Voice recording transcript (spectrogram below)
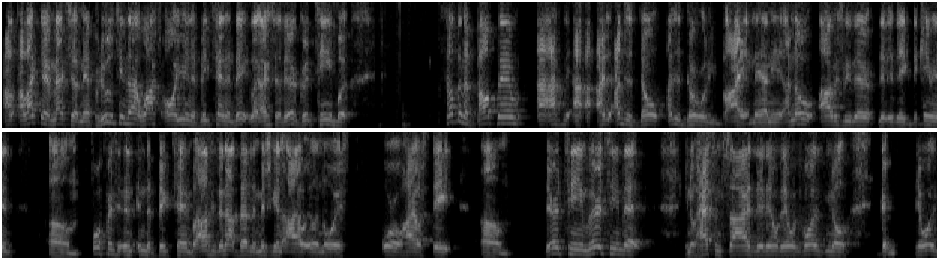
I, I, like their matchup, man. Purdue's a team that I watched all year in the Big Ten, and they, like I said, they're a good team. But something about them, I, I I, I just don't I just don't really buy it, man. I mean, I know obviously they're they, they, they came in um, fourth place in, in, the Big Ten, but obviously they're not better than Michigan, Iowa, Illinois, or Ohio State. Um, they're a team. They're a team that you know has some size. They they they've always you know they've always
